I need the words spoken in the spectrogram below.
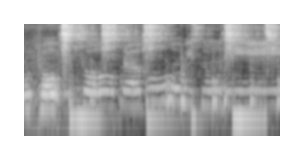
ઉઠો ઉઠો પ્રભુ Thank you.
